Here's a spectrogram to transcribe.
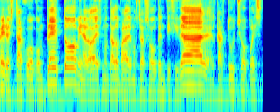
Pero está el juego completo, mira, lo ha desmontado para demostrar su autenticidad, el cartucho pues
